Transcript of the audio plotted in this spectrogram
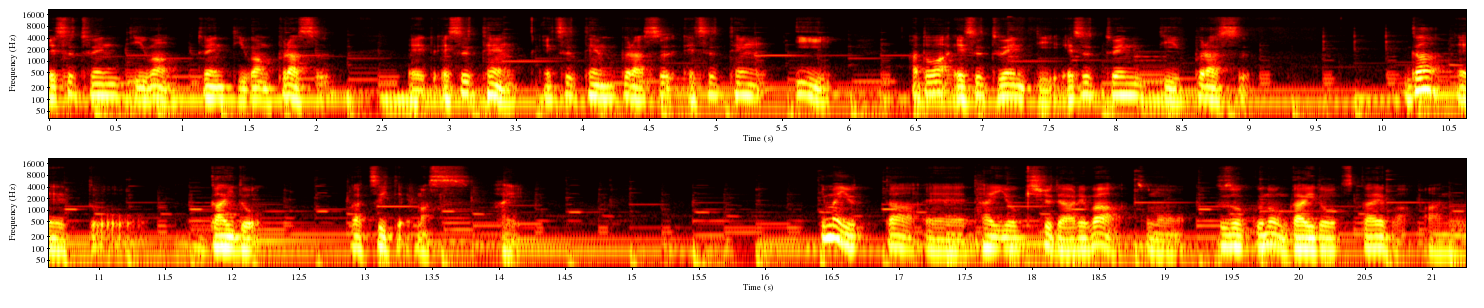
S21、21プラス、えー、と S10、S10 プラス、S10e、あとは S20、S20 プラスが、えっ、ー、と、ガイドがついています。はい。今言った、えー、対応機種であれば、その付属のガイドを使えば、あの、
